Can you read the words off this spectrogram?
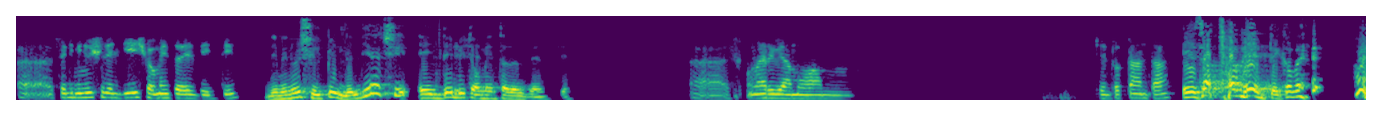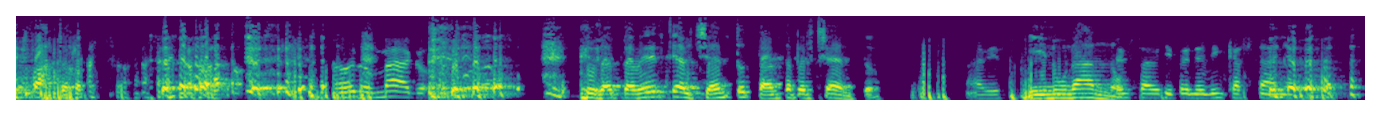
Uh, se diminuisce del 10 aumenta del 20? Diminuisci il PIL del 10 e il debito sì. aumenta del 20. Uh, secondo me arriviamo a un 180? Esattamente, come hai fatto? no, no, sono mago. Esattamente al 180%. In un anno. Pensavo di prendervi in castagna.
